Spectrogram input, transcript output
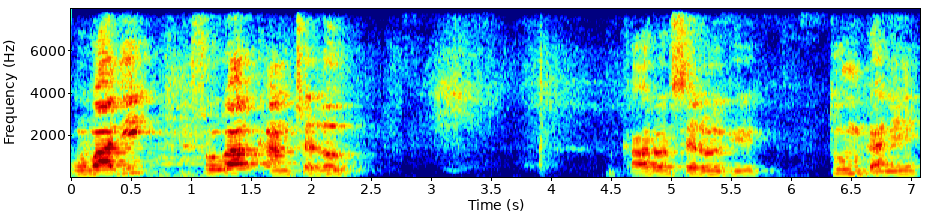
ఉపాధి శుభాకాంక్షలు. కారూరు చెరువుకి తూము కానీ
